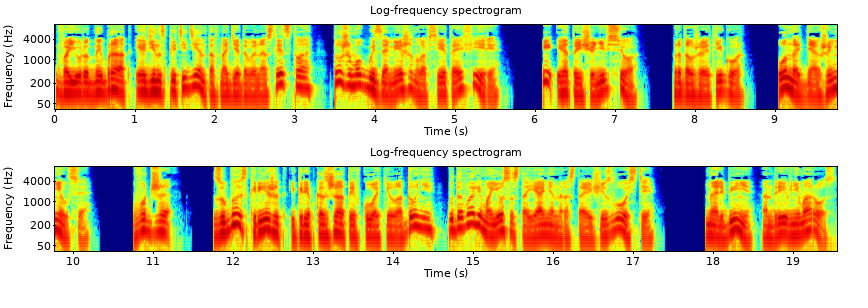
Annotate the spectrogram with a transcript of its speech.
Двоюродный брат и один из претендентов на дедовое наследство тоже мог быть замешан во всей этой афере. И это еще не все, продолжает Егор. Он на днях женился. Вот же... Зубной скрежет и крепко сжатые в кулаки ладони выдавали мое состояние нарастающей злости. На Альбине Андреевне Мороз.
